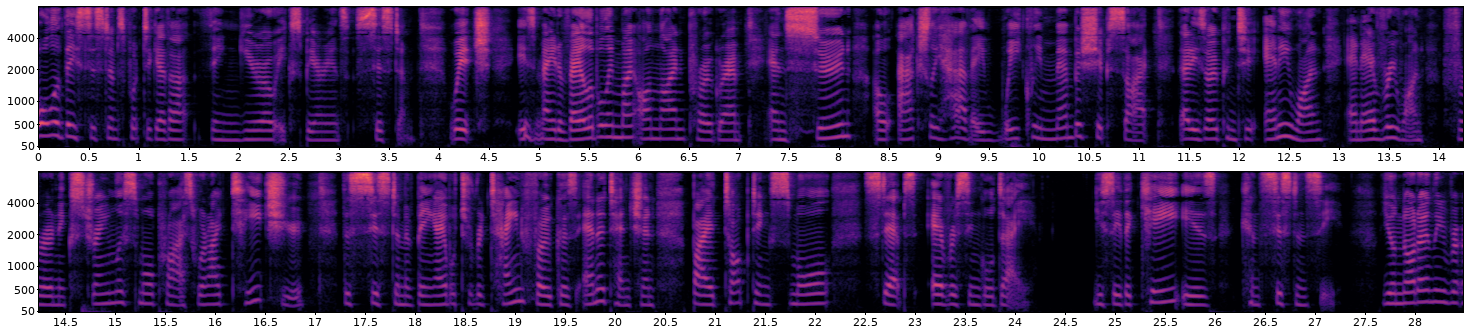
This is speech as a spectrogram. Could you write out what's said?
all of these systems put together the Neuro Experience system, which is made available in my online program. And soon I'll actually have a weekly membership site that is open to anyone and everyone for an extremely small price, where I teach you the system of being able to retain focus and attention by adopting small steps every single day. You see, the key is consistency You'll not only re-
